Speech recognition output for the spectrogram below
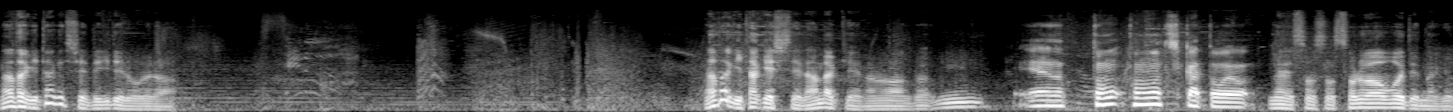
なだぎたけしでできてる俺ら。なだぎたけしってなんだっけ？あのなんか、ん？いやあのとも友近とねそうそう、それは覚えてんだけど。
